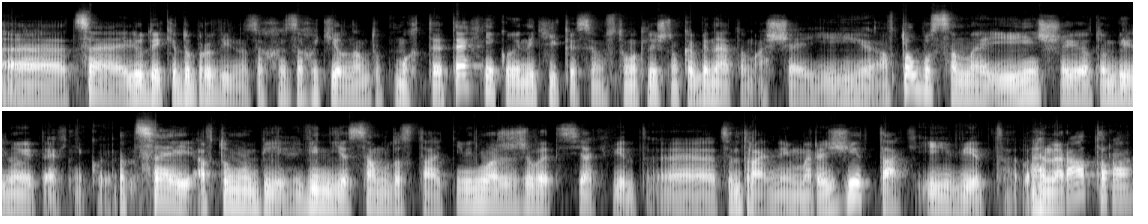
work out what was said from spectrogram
Е, Це люди, які добровільно зах- захотіли нам допомогти технікою, не тільки цим стоматологічним кабінетом, а ще і автобусами, і іншою автомобільною технікою. Цей автомобіль він є самодостатній. Він може живитися як від центральної мережі, так і від генератора.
